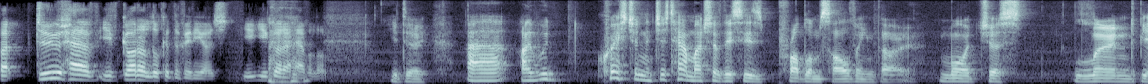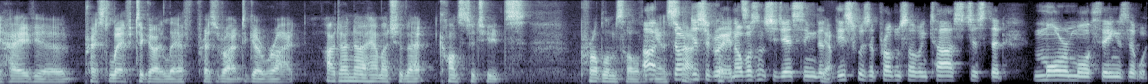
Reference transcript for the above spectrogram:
But do have you've got to look at the videos. You you got to have a look. You do. Uh, I would question just how much of this is problem solving, though. More just learned behavior. Press left to go left. Press right to go right. I don't know how much of that constitutes problem solving. I don't such, disagree, and I wasn't suggesting that Yeah. this was a problem-solving task. Just that more and more things that were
